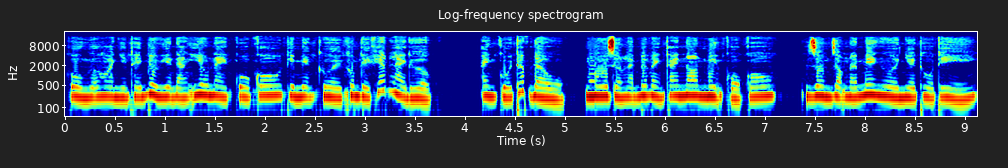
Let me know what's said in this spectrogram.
Cô ngựa hoa nhìn thấy biểu hiện đáng yêu này của cô thì miệng cười không thể khép lại được. Anh cúi thấp đầu, môi dừng lại bên vành tay non mịn của cô, dùng giọng nói mê người như thổ thỉ.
